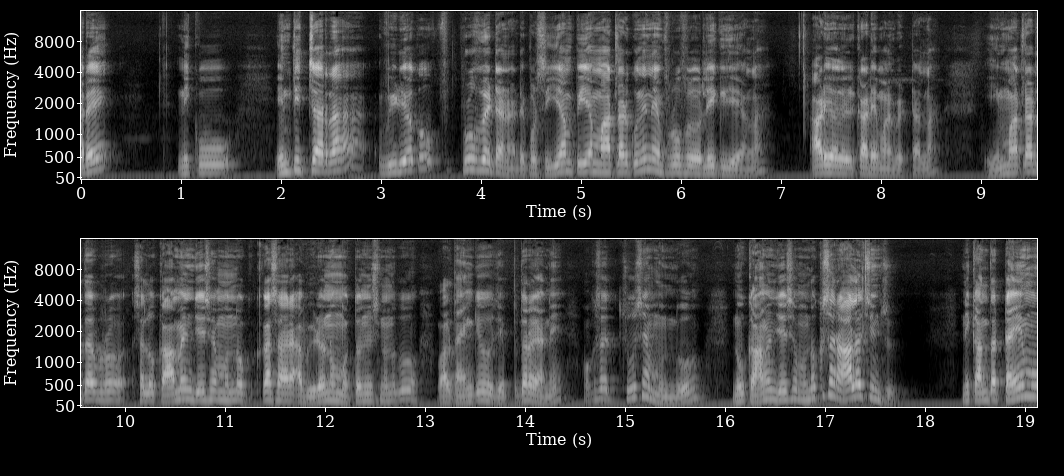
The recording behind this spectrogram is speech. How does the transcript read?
అరే నీకు ఎంత ఇచ్చారా? వీడియోకు ప్రూఫ్ పెట్టానట. ఇప్పుడు సీఎం పిఎం మాట్లాడుకుంది నేను ప్రూఫ్ లీక్ చేయాలనా ఆడియో రికార్డ్ ఏమైనా పెట్టాలనా ఏం మాట్లాడతారు బ్రో అసలు కామెంట్ చేసే ముందు ఒక్కసారి ఆ వీడియో నువ్వు మొత్తం చూసినందుకు వాళ్ళు థ్యాంక్ యూ చెప్తారు కానీ ఒకసారి చూసే ముందు నువ్వు కామెంట్ చేసే ముందు ఒకసారి ఆలోచించు. నీకు అంత టైము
